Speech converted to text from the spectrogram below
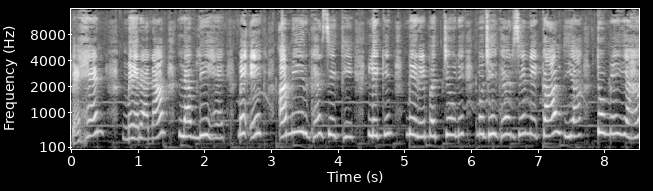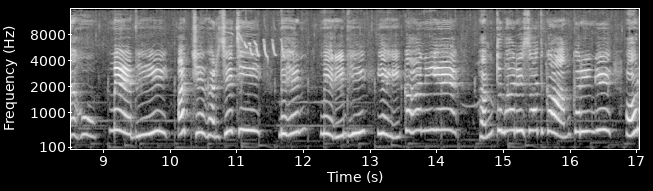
बहन, मेरा नाम लवली है। मैं एक अमीर घर से थी, लेकिन मेरे बच्चों ने मुझे घर से निकाल दिया तो मैं यहाँ हूँ। मैं भी अच्छे घर से थी। बहन, मेरी भी यही कहानी है। हम तुम्हारे साथ काम करेंगे और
